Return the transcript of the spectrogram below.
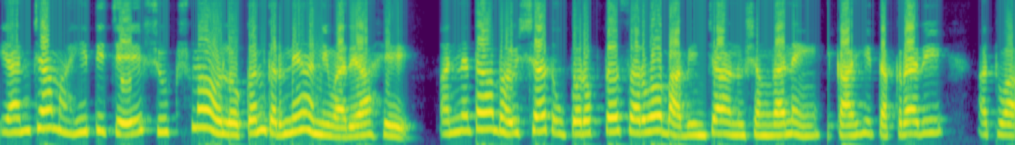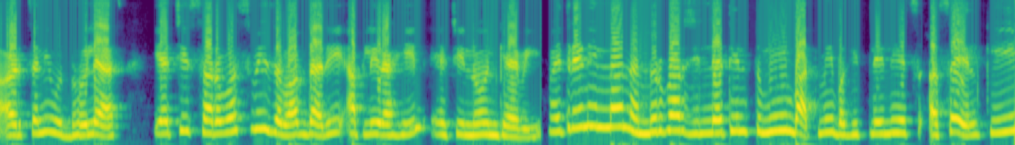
यांच्या माहितीचे सूक्ष्म अवलोकन करणे अनिवार्य आहे. अन्यथा भविष्यात उपरोक्त सर्व बाबींच्या अनुषंगाने काही तक्रारी अथवा अडचणी उद्भवल्यास याची सर्वस्वी जबाबदारी आपली राहील याची नोंद घ्यावी. मैत्रिणींना नंदुरबार जिल्ह्यातील तुम्ही बातमी बघितलेलीच असेल की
